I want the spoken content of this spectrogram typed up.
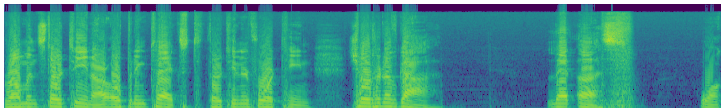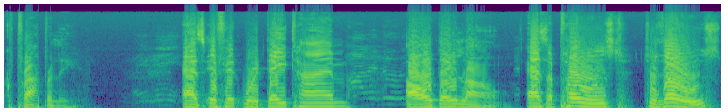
Romans 13, our opening text, 13 and 14. Children of God, let us walk properly, Amen. as if it were daytime Hallelujah. all day long, as opposed to those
